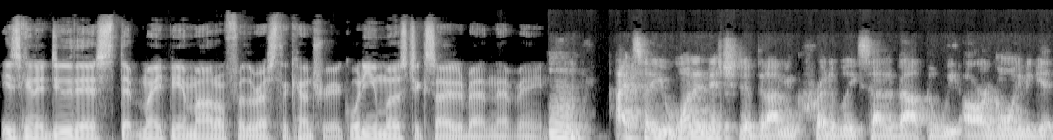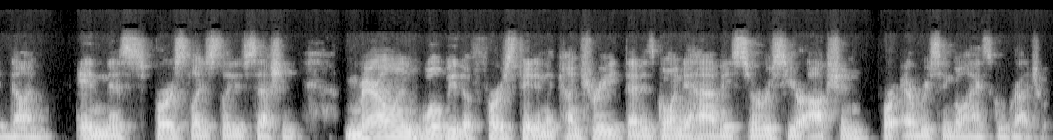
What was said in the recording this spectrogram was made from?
is going to do this that might be a model for the rest of the country. Like, what are you most excited about in that vein? Mm, I tell you, one initiative that I'm incredibly excited about that we are going to get done in this first legislative session. Maryland will be the first state in the country that is going to have a service year option for every single high school graduate.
